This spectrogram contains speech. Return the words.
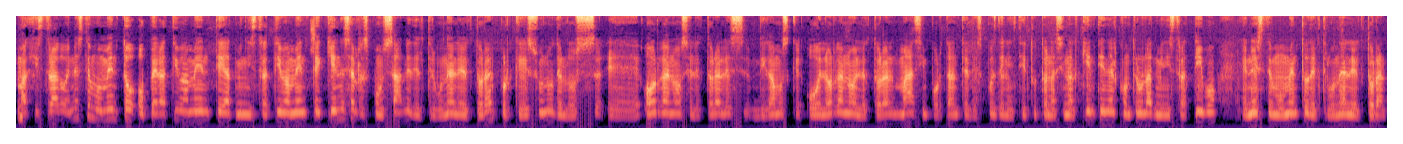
Magistrado, en este momento, operativamente, administrativamente, ¿quién es el responsable del Tribunal Electoral? Porque es uno de los eh, órganos electorales, digamos que, o el órgano electoral más importante después del Instituto Nacional. ¿Quién tiene el control administrativo en este momento del Tribunal Electoral?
